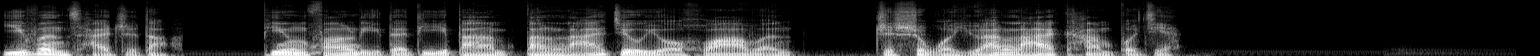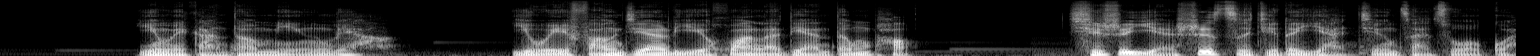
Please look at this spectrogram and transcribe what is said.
一问才知道，病房里的地板本来就有花纹，只是我原来看不见。因为感到明亮，以为房间里换了电灯泡，其实也是自己的眼睛在作怪。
